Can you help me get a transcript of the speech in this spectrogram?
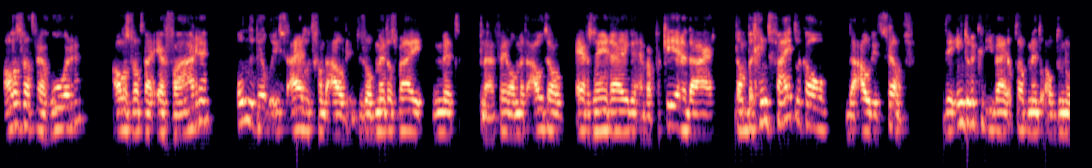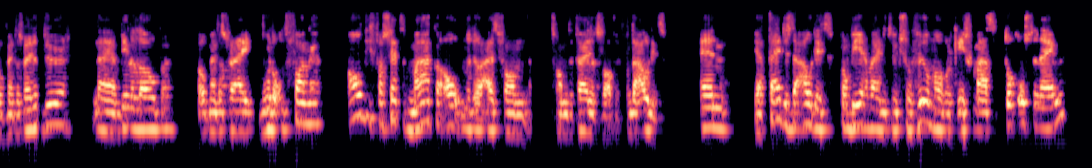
alles wat wij horen, alles wat wij ervaren, onderdeel is eigenlijk van de audit. Dus op het moment als wij met, nou, veelal met de auto ergens heen rijden en we parkeren daar, dan begint feitelijk al de audit zelf. De indrukken die wij op dat moment opdoen, op het moment als wij de deur nou ja, binnenlopen, op het moment als wij worden ontvangen, al die facetten maken al onderdeel uit van, van de veiligheidsladder, van de audit. En ja, tijdens de audit proberen wij natuurlijk zoveel mogelijk informatie tot ons te nemen,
